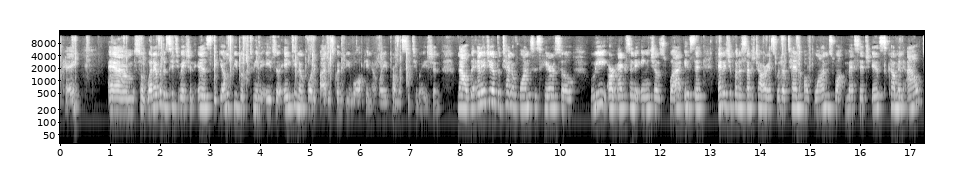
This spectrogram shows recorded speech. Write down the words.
okay? Um, so whatever the situation is, the young people between the age of 18 and 45 is going to be walking away from a situation. Now, the energy of the 10 of Wands is here, so we are asking the angels, what is the energy for the Sagittarius with the 10 of Wands? What message is coming out?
